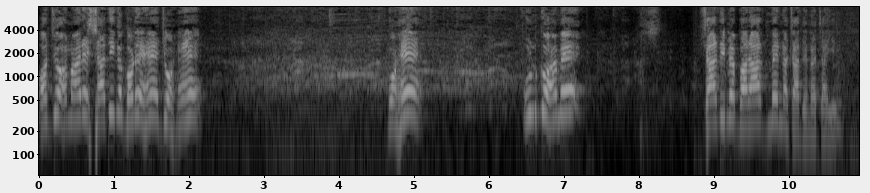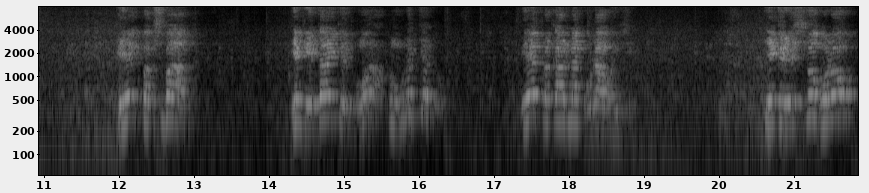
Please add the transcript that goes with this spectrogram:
और जो हमारे शादी के घोड़े हैं, जो हैं, वो हैं, उनको हमें शादी में बारात में नचा देना चाहिए। એક પક્ષમાં એ નેતાએ કહ્યું આપણું હું નથી હતો બે પ્રકારના ઘોડા હોય છે. એક રેસનો ઘોડો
